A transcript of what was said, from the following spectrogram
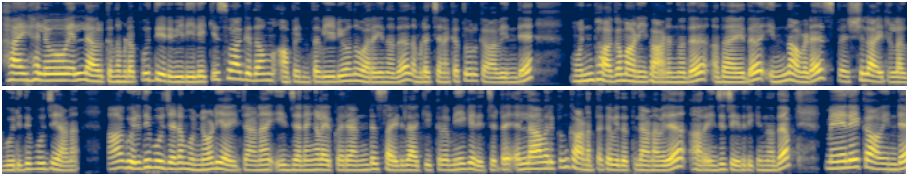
ഹായ് ഹലോ എല്ലാവർക്കും നമ്മുടെ പുതിയൊരു വീഡിയോയിലേക്ക് സ്വാഗതം. അപ്പോൾ ഇന്നത്തെ വീഡിയോ എന്ന് പറയുന്നത് നമ്മുടെ ചെനക്കത്തൂർ കാവിന്റെ മുൻഭാഗമാണ് ഈ കാണുന്നത്. അതായത് ഇന്ന് അവിടെ സ്പെഷ്യലായിട്ടുള്ള ഗുരുതി പൂജയാണ്. ആ ഗുരുതി പൂജയുടെ മുന്നോടിയായിട്ടാണ് ഈ ജനങ്ങളെയൊക്കെ രണ്ട് സൈഡിലാക്കി ക്രമീകരിച്ചിട്ട് എല്ലാവർക്കും കാണത്തക്ക വിധത്തിലാണ് അവർ അറേഞ്ച് ചെയ്തിരിക്കുന്നത്. മേലേക്കാവിന്റെ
